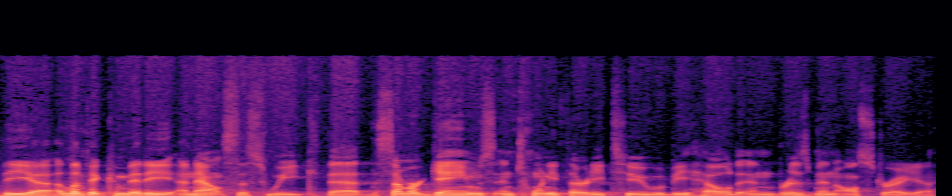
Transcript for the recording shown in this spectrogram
The uh, Olympic Committee announced this week that the Summer Games in 2032 would be held in Brisbane, Australia.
